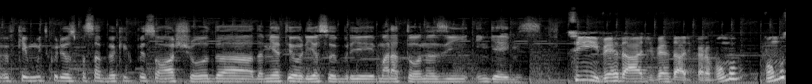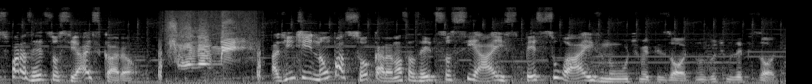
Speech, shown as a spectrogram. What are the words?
eu fiquei muito curioso para saber o que, que, o pessoal achou da, da minha teoria sobre maratonas em, em games. Sim, verdade, verdade, cara. Vamos, vamos para as redes sociais, cara. A gente não passou, cara, nossas redes sociais pessoais no último episódio, nos últimos episódios.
